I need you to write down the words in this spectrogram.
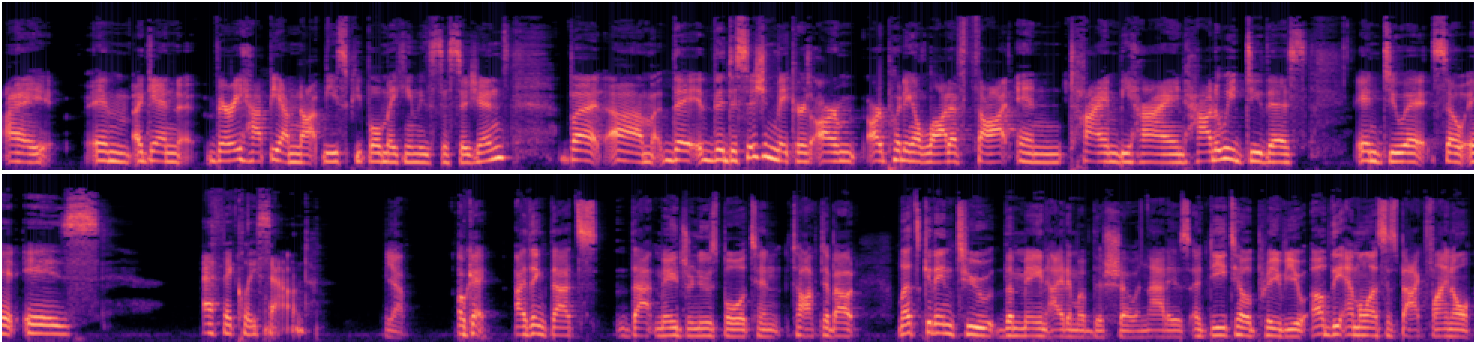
I am again very happy I'm not these people making these decisions, but um, the the decision makers are are putting a lot of thought and time behind how do we do this and do it so it is ethically sound. Yeah. Okay. I think that's that major news bulletin talked about. Let's get into the main item of this show, and that is a detailed preview of the MLS's back final.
